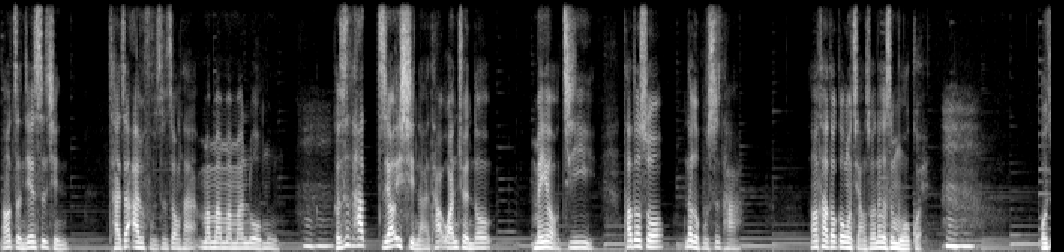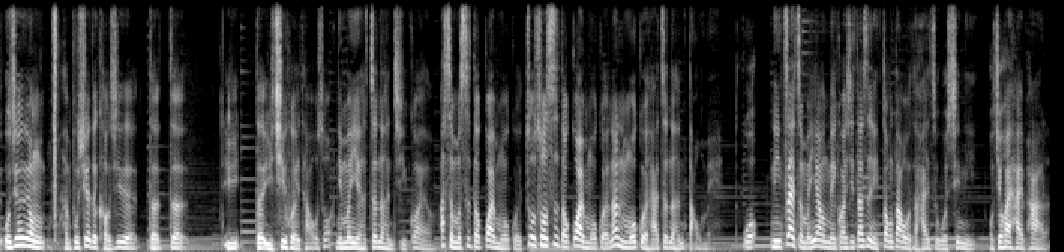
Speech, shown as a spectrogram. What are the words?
然后整件事情才在安抚之中，才慢慢慢慢落幕。可是他只要一醒来，他完全都没有记忆，他都说那个不是他，然后他都跟我讲说那个是魔鬼。嗯我我就用很不屑的口气的的的语的语气回他，我说你们也真的很奇怪哦，啊，什么事都怪魔鬼，做错事都怪魔鬼，那你魔鬼还真的很倒霉。我你再怎么样没关系，但是你动到我的孩子，我心里我就会害怕了。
